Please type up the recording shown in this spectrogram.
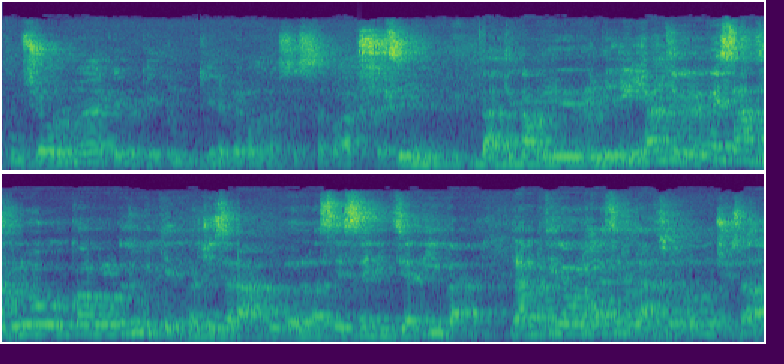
funzionano anche perché tutti ne abbiamo dalla stessa parte. Sì, infatti no, vi ringrazio per questo, anzi volevo cogliere l'occasione per chiedere, ma ci sarà la stessa iniziativa nella partita con la Casertana? No, non ci sarà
